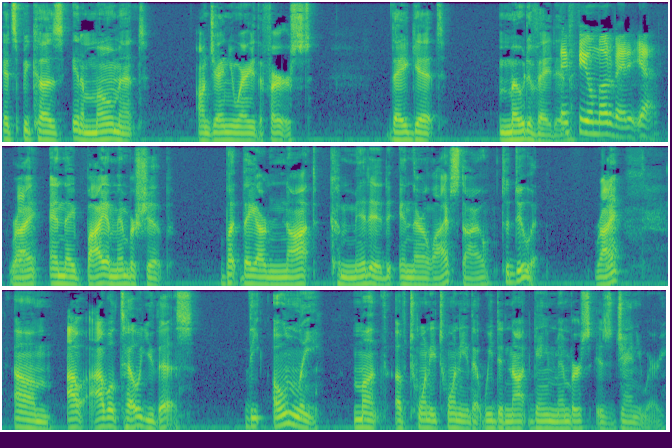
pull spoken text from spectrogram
It's because in a moment on January the 1st they get motivated they feel motivated yeah right? And they buy a membership, but they are not committed in their lifestyle to do it, right? Um, I'll, I will tell you this: the only month of 2020 that we did not gain members is January.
